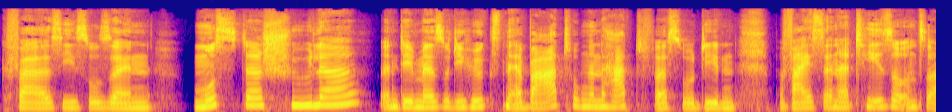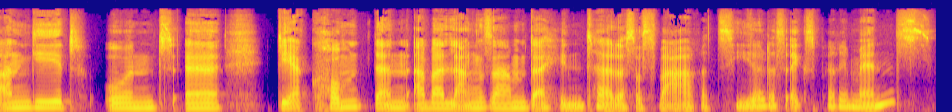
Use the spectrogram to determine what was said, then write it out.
quasi so seinen Musterschüler, in dem er so die höchsten Erwartungen hat, was so den Beweis seiner These und so angeht. Und äh, der kommt dann aber langsam dahinter, dass das wahre Ziel des Experiments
